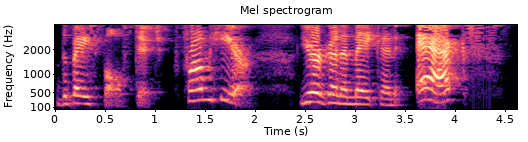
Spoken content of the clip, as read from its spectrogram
the baseball stitch. From here, you're going to make an X,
